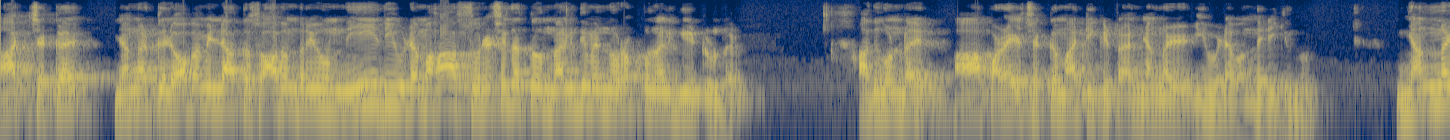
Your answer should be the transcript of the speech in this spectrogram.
ആ ചെക്ക് ഞങ്ങൾക്ക് ലോപമില്ലാത്ത സ്വാതന്ത്ര്യവും നീതിയുടെ മഹാസുരക്ഷിതത്വവും നൽകുമെന്ന് ഉറപ്പ് നൽകിയിട്ടുണ്ട്. അതുകൊണ്ട് ആ പഴയ ചെക്ക് മാറ്റിക്കിട്ടാൻ ഞങ്ങൾ ഇവിടെ വന്നിരിക്കുന്നു. ഞങ്ങൾ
